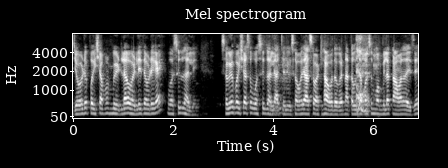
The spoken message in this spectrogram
जेवढे पैसे आपण बेडला भरले तेवढे काय वसूल झाले. सगळे पैसे असं वसूल झाले आजच्या दिवसामध्ये असं वाटलं हवं दोघांना. आता उद्यापासून मम्मीला कामाला जायचं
